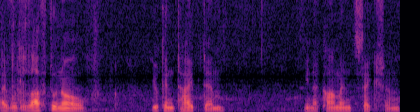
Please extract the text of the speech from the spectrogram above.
I would love to know you can type them in a comment section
